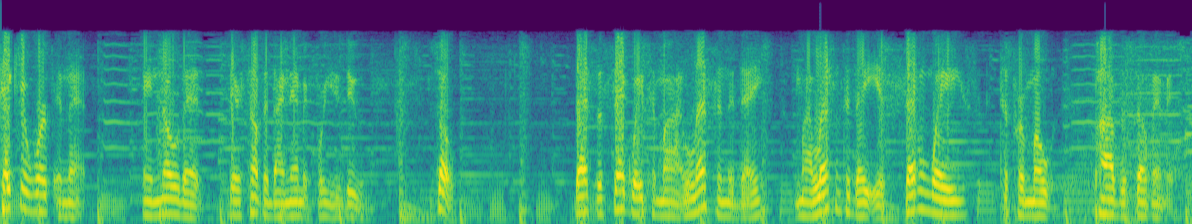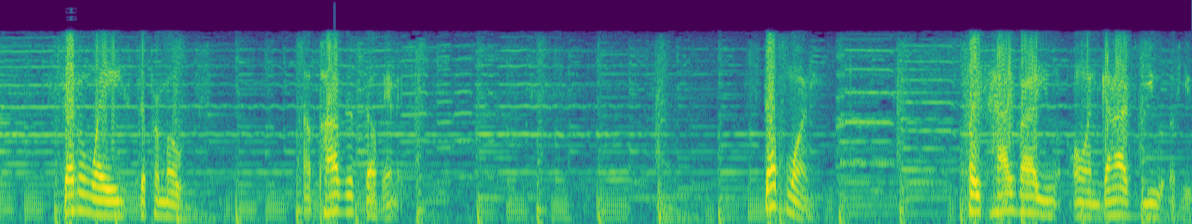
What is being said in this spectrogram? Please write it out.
take your worth in that and know that there's something dynamic for you to do. So that's the segue to my lesson today. My lesson today is seven ways to promote positive self image. Seven ways to promote a positive self image. Step one place high value on God's view of you.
